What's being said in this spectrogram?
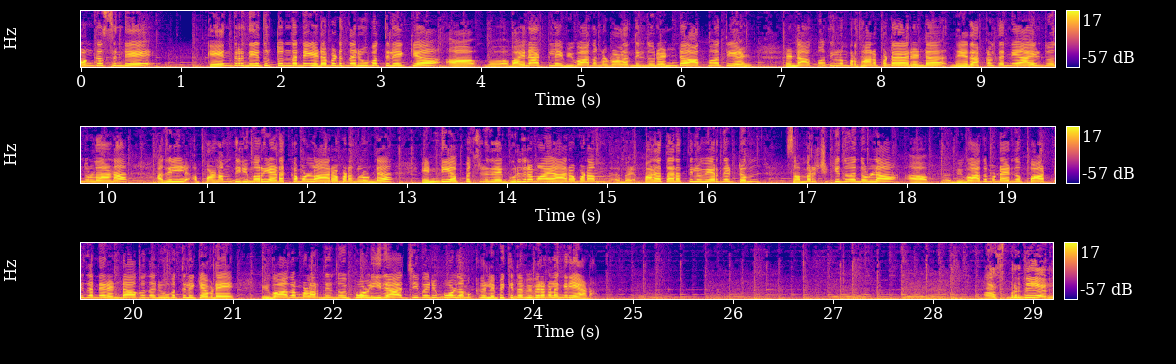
കോൺഗ്രസിന്റെ കേന്ദ്ര നേതൃത്വം തന്നെ ഇടപെടുന്ന രൂപത്തിലേക്ക് വയനാട്ടിലെ വിവാദങ്ങൾ വളർന്നിരുന്നു. രണ്ട് ആത്മഹത്യകൾ രണ്ട് ആത്മഹത്യകളും പ്രധാനപ്പെട്ട രണ്ട് നേതാക്കൾ തന്നെയായിരുന്നു എന്നുള്ളതാണ്. അതിൽ പണം തിരിമറി അടക്കമുള്ള ആരോപണങ്ങളുണ്ട്. എൻ ഡി അപ്പച്ചനെതിരെ ഗുരുതരമായ ആരോപണം പലതരത്തിൽ ഉയർന്നിട്ടും സംരക്ഷിക്കുന്നു എന്നുള്ള വിവാദമുണ്ടായിരുന്നു. പാർട്ടി തന്നെ രണ്ടാകുന്ന രൂപത്തിലേക്ക് അവിടെ വിവാദം വളർന്നിരുന്നു. ഇപ്പോൾ ഈ രാജി വരുമ്പോൾ നമുക്ക് ലഭിക്കുന്ന വിവരങ്ങൾ എങ്ങനെയാണ്? ആ സ്മൃതി എൻ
